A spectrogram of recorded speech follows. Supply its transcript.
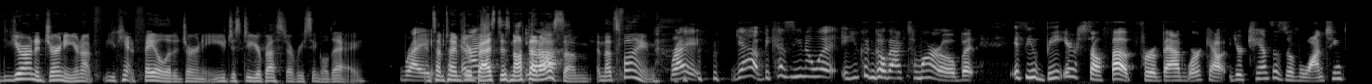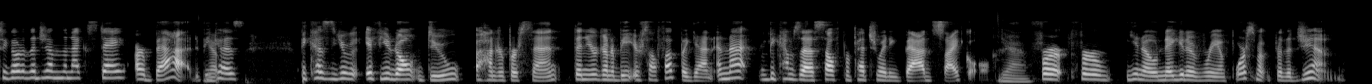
you're on a journey. You're not you can't fail at a journey. You just do your best every single day. Right. And sometimes and your I, best is not that awesome, and that's fine. right. Yeah, because you know what? You can go back tomorrow, but if you beat yourself up for a bad workout, your chances of wanting to go to the gym the next day are bad because yep. because you if you don't do 100%, then you're going to beat yourself up again. And that becomes a self-perpetuating bad cycle. Yeah. For for, you know, negative reinforcement for the gym.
